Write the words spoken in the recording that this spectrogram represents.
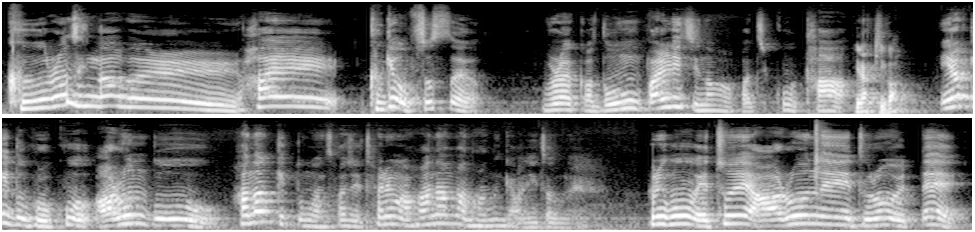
그런 생각을 할 그게 없었어요 뭐랄까 너무 빨리 지나가가지고 다 1학기가? 1학기도 그렇고 아론도 한 학기 동안 사실 촬영을 하나만 하는 게 아니잖아요. 그리고 애초에 아론에 들어올 때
